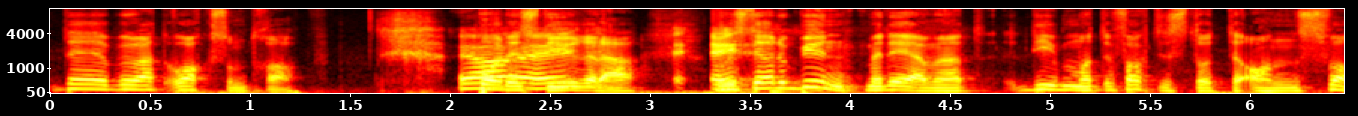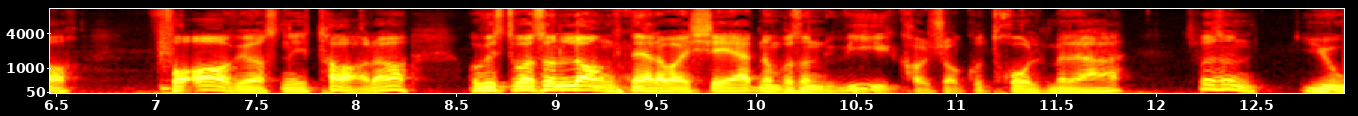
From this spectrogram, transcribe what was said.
det burde vært åksomdrap Ja, på det styret der. Og hvis de hadde begynt med det med at de måtte faktisk stå til ansvar for avgjørelsen de tar, da, og hvis det var sånn langt nedover i kjeden og bare sånn Vi kan ikke ha kontroll med det her. Så var det sånn Jo,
